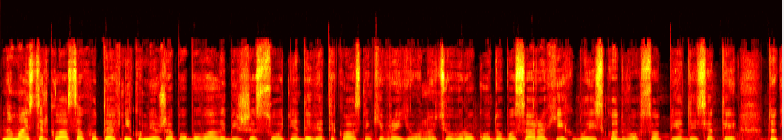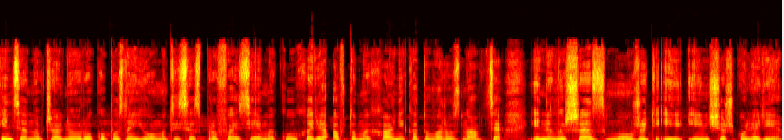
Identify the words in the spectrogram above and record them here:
На майстер-класах у технікумі вже побували більше сотні дев'ятикласників району. Цього року у Дубосарах їх близько 250. До кінця навчального року познайомитися з професіями кухаря, автомеханіка, товарознавця і не лише зможуть і інші школярі.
